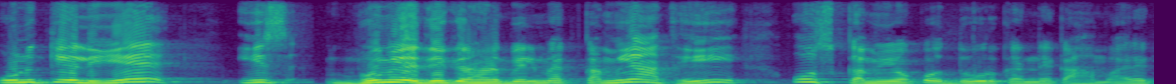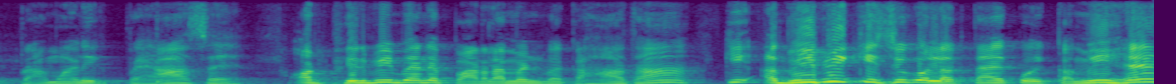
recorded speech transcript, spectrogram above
उनके लिए इस भूमि अधिग्रहण बिल में कमियाँ थी, उस कमियों को दूर करने का हमारे प्रामाणिक प्रयास है। और फिर भी मैंने पार्लियामेंट में कहा था कि अभी भी किसी को लगता है कोई कमी है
